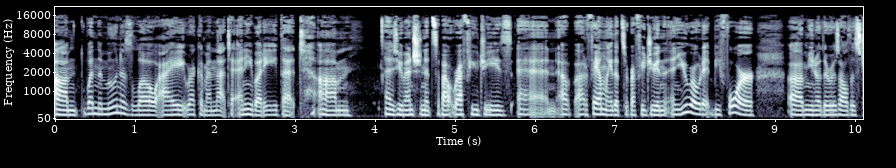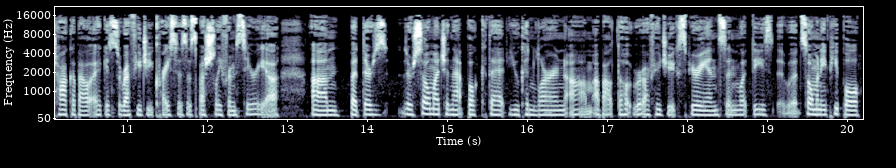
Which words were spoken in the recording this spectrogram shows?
um, When the Moon is Low, I recommend that to anybody that. Um, as you mentioned, it's about refugees and about a family that's a refugee. And, and you wrote it before, um, you know, there was all this talk about, I guess, the refugee crisis, especially from Syria. Um, but there's there's so much in that book that you can learn um, about the refugee experience and what these, what so many people,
